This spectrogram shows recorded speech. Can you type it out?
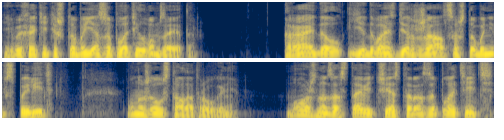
И вы хотите, чтобы я заплатил вам за это? Райдел едва сдержался, чтобы не вспылить. Он уже устал от ругани. Можно заставить Честера заплатить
